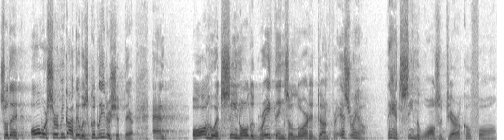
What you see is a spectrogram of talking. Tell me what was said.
So they all were serving God. There was good leadership there. And all who had seen all the great things the Lord had done for Israel. They had seen the walls of Jericho fall.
